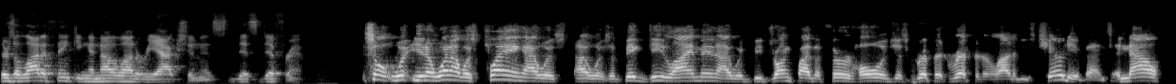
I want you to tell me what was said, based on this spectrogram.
there's a lot of thinking and not a lot of reaction. It's it's different. So you know, when I was playing, I was I was a big D lineman. I would be drunk by the third hole and just grip it, rip it at a lot of these charity events. And now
